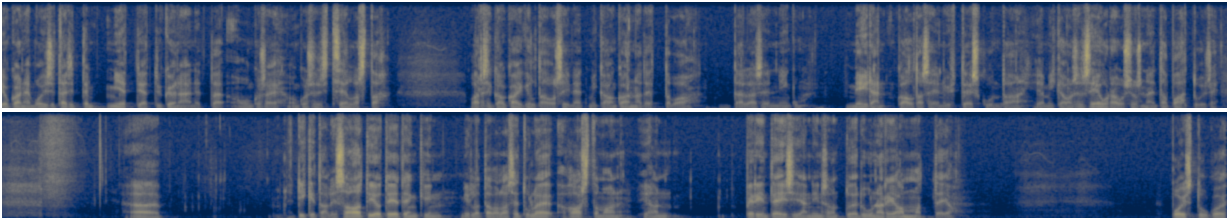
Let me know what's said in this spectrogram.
jokainen voi sitä sitten miettiä tykönään, että onko se, onko se sitten sellaista varsinkaan kaikilta osin, että mikä on kannatettavaa tällaisen niin kuin meidän kaltaiseen yhteiskuntaan ja mikä on se seuraus, jos näin tapahtuisi. Ää, digitalisaatio tietenkin, millä tavalla se tulee haastamaan ihan perinteisiä niin sanottuja duunariammatteja. Poistuuko,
